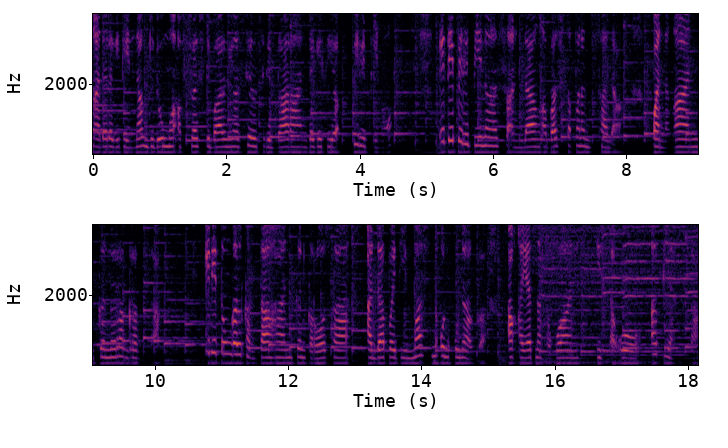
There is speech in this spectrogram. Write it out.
nga ada dagiti nagduduma a festival nga silsilibraran dagiti Pilipino. Iti Pilipinas saan lang a basta panagsala, panangan ken ragragsa. Iti tunggal kantahan ken karosa ada pa iti mas naununag akayat nasawan ti sao a piyesta.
